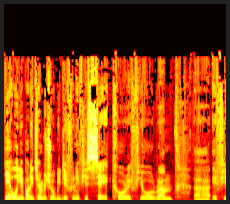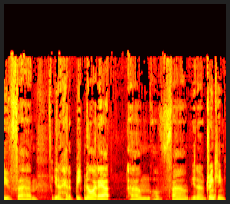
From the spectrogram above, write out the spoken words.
Yeah, well, your body temperature will be different if you're sick or if you're um, uh, if you've um, you know had a big night out um, of um, you know drinking.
